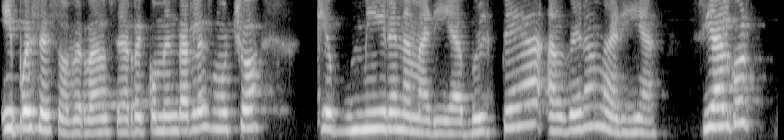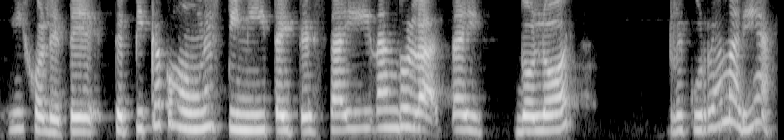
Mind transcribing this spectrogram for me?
Y pues eso, ¿verdad? O sea, recomendarles mucho que miren a María, voltea a ver a María. Si algo, híjole, te, te pica como una espinita y te está ahí dando lata y dolor, recurre a María.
